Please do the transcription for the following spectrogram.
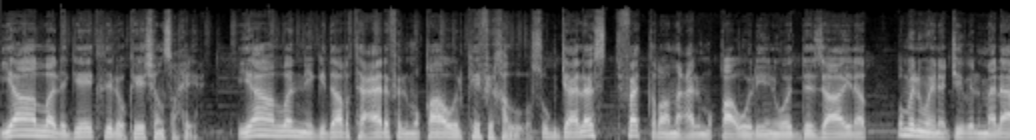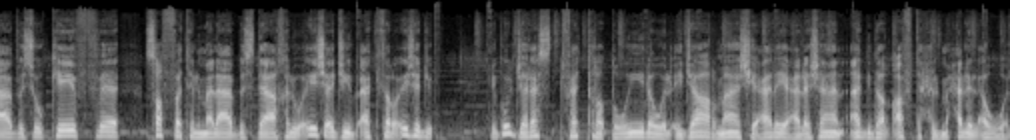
يلا لقيت لي location صحيح. يا الله إني قدرت أعرف المقاول كيف يخلص وجلست فترة مع المقاولين وال designer ومن وين أجيب الملابس وكيف صفت الملابس داخل وإيش أجيب أكثر وإيش أجيب؟ يقول جلست فترة طويلة والإيجار ماشي علي علشان أقدر أفتح المحل الأول.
